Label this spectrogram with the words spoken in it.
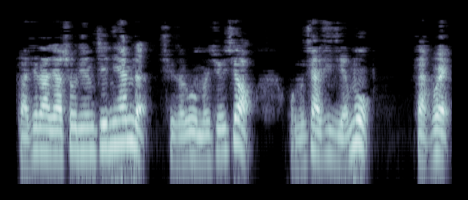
感谢大家收听今天的汽车入门学校，我们下期节目再会。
